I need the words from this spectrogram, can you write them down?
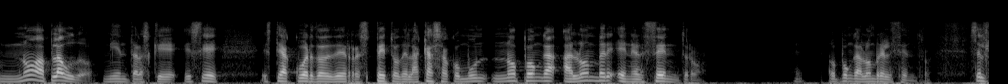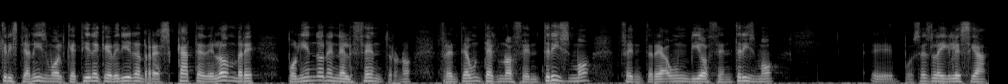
no aplaudo mientras que ese, este acuerdo de respeto de la casa común no ponga al hombre en el centro. ¿eh? No ponga al hombre en el centro. Es el cristianismo el que tiene que venir en rescate del hombre poniéndolo en el centro, ¿no? Frente a un tecnocentrismo, frente a un biocentrismo, eh, pues es la Iglesia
